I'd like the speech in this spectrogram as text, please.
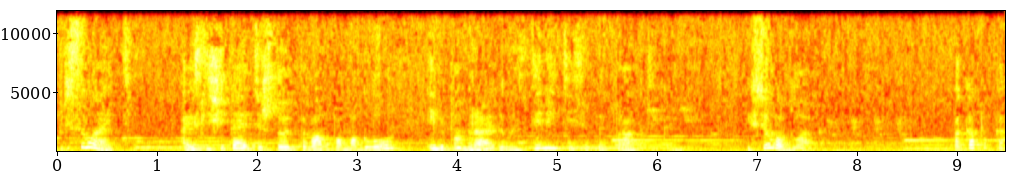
Присылайте. А если считаете, что это вам помогло или понравилось, делитесь этой практикой. И все во благо. Пока-пока.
